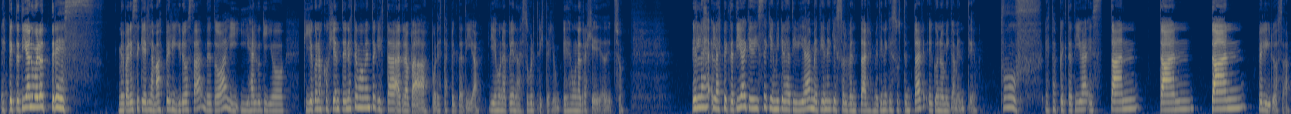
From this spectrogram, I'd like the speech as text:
Expectativa número 3. Me parece que es la más peligrosa de todas y, es algo que yo, que yo conozco gente en este momento que está atrapada por esta expectativa. Y es una pena, es súper triste, es una tragedia de hecho. Es la, expectativa que dice que mi creatividad me tiene que solventar, me tiene que sustentar económicamente. Uf, esta expectativa es tan, tan, tan peligrosa.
